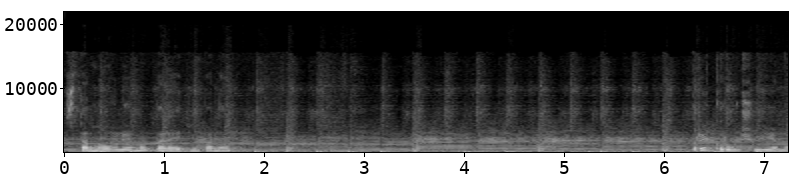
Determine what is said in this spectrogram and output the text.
Встановлюємо передню панель. Прикручуємо.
